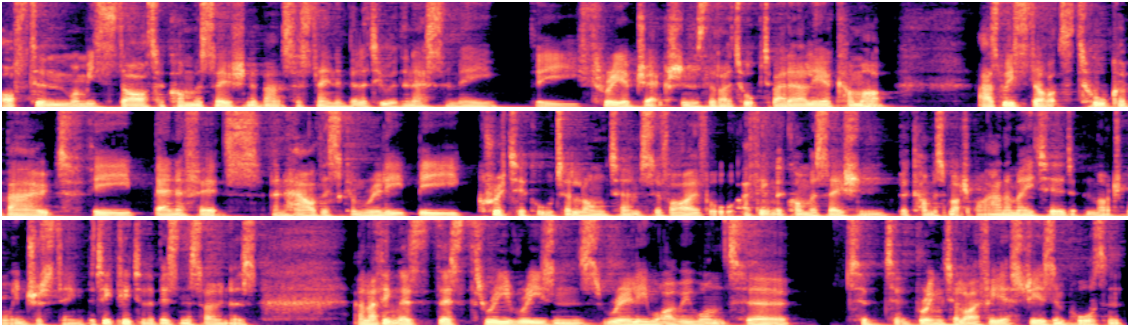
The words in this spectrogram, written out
often when we start a conversation about sustainability with an SME, the three objections that I talked about earlier come up. As we start to talk about the benefits and how this can really be critical to long term survival, I think the conversation becomes much more animated and much more interesting, particularly to the business owners. And I think there's there's three reasons really why we want to to, to bring to life ESG is important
